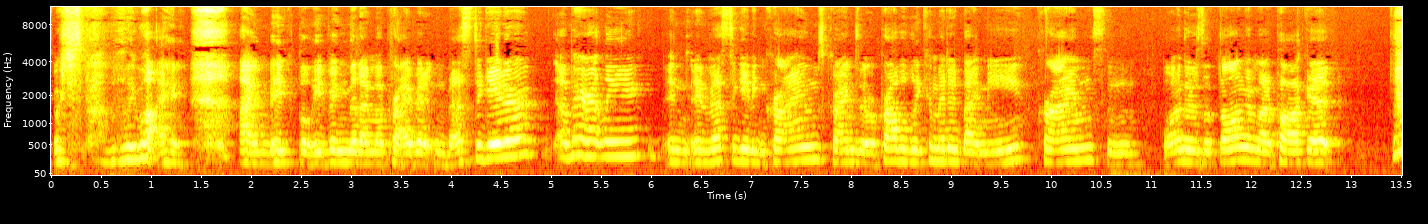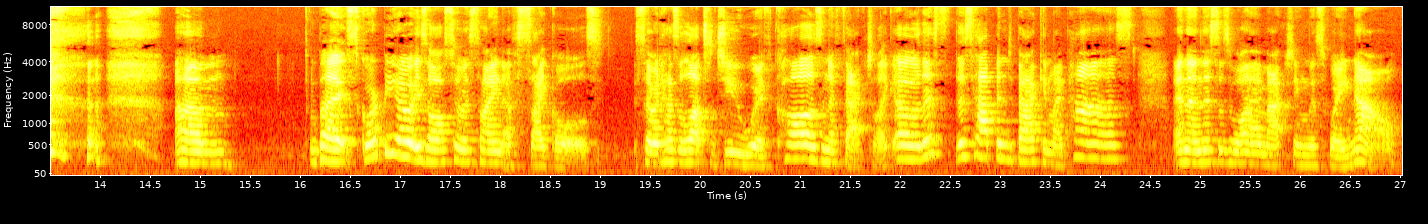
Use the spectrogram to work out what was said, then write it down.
which is probably why I make believing that I'm a private investigator, apparently, in investigating crimes, crimes that were probably committed by me, crimes, and well, there's a thong in my pocket. um, but Scorpio is also a sign of cycles. So it has a lot to do with cause and effect. Like, oh, this this happened back in my past, and then this is why I'm acting this way now.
